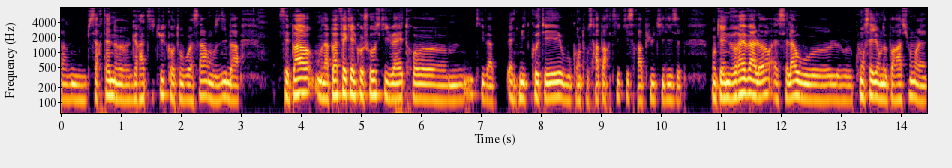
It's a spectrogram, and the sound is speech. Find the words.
une certaine gratitude quand on voit ça. On se dit bah c'est pas, on n'a pas fait quelque chose qui va être, euh, qui va être mis de côté ou quand on sera parti, qui sera plus utilisé. Donc il y a une vraie valeur et c'est là où euh, le conseil en opération est,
